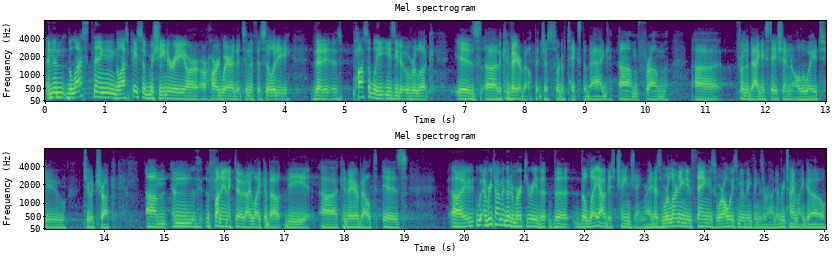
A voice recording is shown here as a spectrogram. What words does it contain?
And then the last thing, the last piece of machinery or, or hardware that's in the facility that is possibly easy to overlook is uh, the conveyor belt that just sort of takes the bag um, from, uh, from the bagging station all the way to, to a truck. Um, and the fun anecdote I like about the uh, conveyor belt is uh, every time I go to Mercury, the, the, the, layout is changing, right? As we're learning new things, we're always moving things around. Every time I go,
